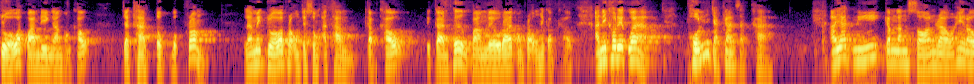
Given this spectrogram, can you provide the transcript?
กลัวว่าความดีงามของเขาจะขาดตกบกพร่อง และไม่กลัวว่าพระองค์จะทรงอธรรมกับเขาด้วยการเพิ่มความเลวร้ายของพระองค์ให้กับเขา อันนี้เขาเรียกว่า ผลจากการศรัทธา อายัดนี้กำลังสอนเราให้เรา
